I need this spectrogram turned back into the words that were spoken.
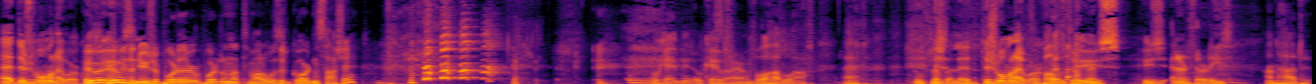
Uh, there's a woman I work with. Who, who was the news reporter that reported on that tomorrow? Was it Gordon Sasha? Okay, mate. Okay, Sorry. we've all had a laugh. Uh, Don't flip the lid. there's a woman I work with who's who's in her thirties and had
